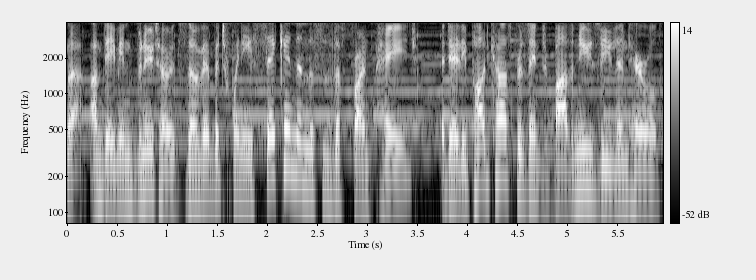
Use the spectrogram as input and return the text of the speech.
I'm Damien Venuto. It's November 22nd, and this is The Front Page, a daily podcast presented by the New Zealand Herald.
